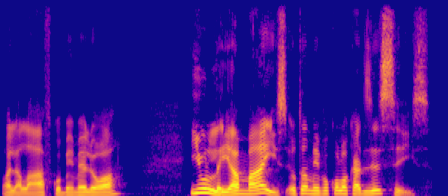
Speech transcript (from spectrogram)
Olha lá, ficou bem melhor. E o leia mais eu também vou colocar 16.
